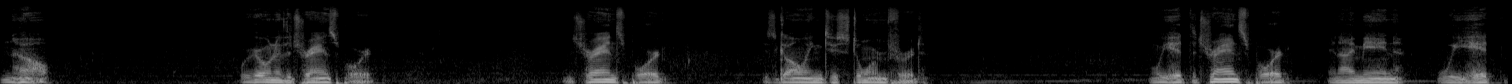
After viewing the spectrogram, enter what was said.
No. We're going to the transport. The transport is going to Stormford. We hit the transport, and I mean we hit the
